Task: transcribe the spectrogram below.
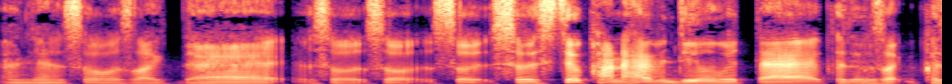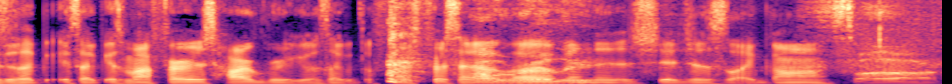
and then so it was like that. So so so so it's still kind of having dealing with that because it was like because it's like it's like it's my first heartbreak. It was like the first person I Oh, love, really? and then shit just like gone. Fuck,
